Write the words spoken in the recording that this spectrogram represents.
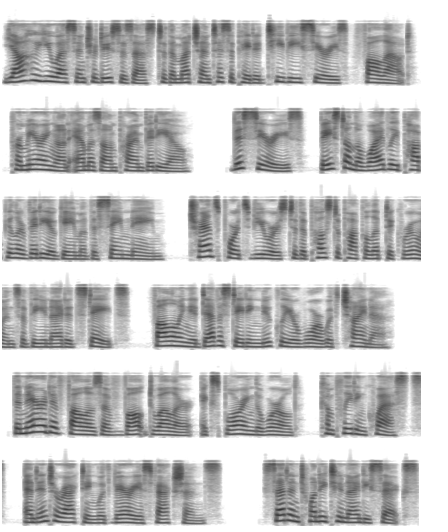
Yahoo US introduces us to the much anticipated TV series Fallout, premiering on Amazon Prime Video. This series, based on the widely popular video game of the same name, transports viewers to the post apocalyptic ruins of the United States, following a devastating nuclear war with China. The narrative follows a vault dweller exploring the world, completing quests, and interacting with various factions. Set in 2296,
